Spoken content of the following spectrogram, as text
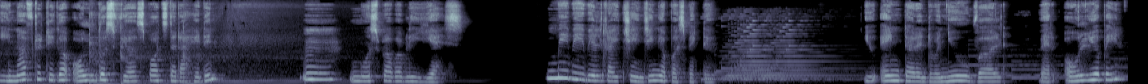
enough to trigger all those fear spots that are hidden? Mm, most probably yes. Maybe we'll try changing your perspective. You enter into a new world where all your pain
